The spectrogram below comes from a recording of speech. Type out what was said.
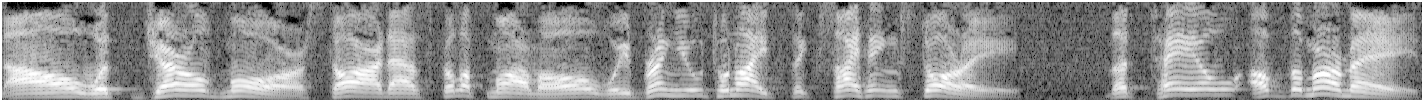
Now, with Gerald Mohr, starred as Philip Marlowe, we bring you tonight's exciting story The Tale of the Mermaid.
